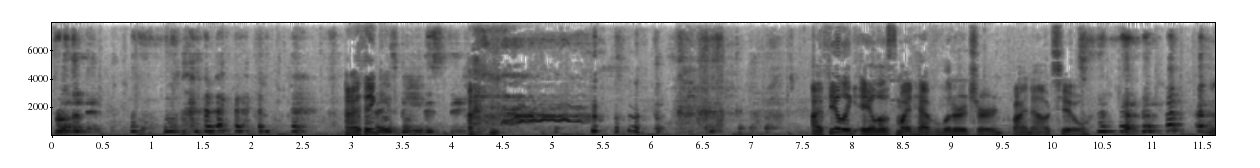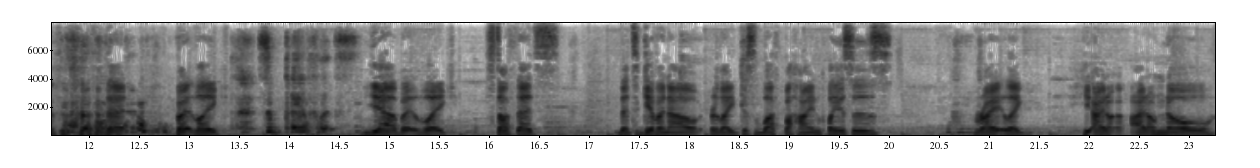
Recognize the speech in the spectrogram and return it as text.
Brother Nim. And I think Praise be. I feel like Alos might have literature by now too. that, but like, Some pamphlets. yeah, but like stuff that's that's given out or like just left behind places, right? Like, he, I don't, I don't know.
